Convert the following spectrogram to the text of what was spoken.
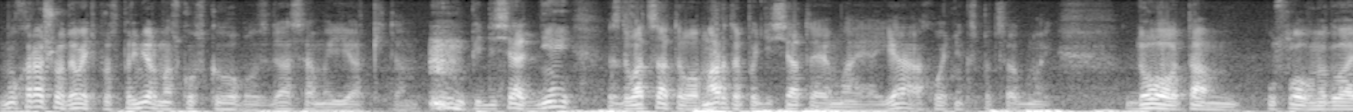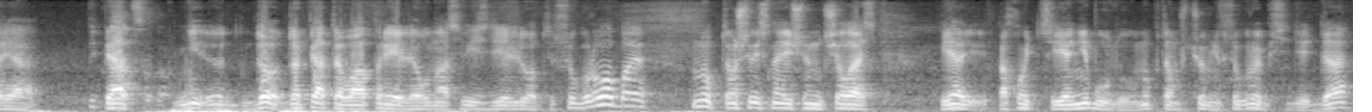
ну хорошо, давайте просто пример Московской области, да, самый яркий там. 50 дней с 20 марта по 10 мая. Я охотник с подсадной. До там, условно говоря, 5, не, до, до 5 апреля у нас везде лед и сугробы. Ну, потому что весна еще началась. Я охотиться я не буду. Ну, потому что что мне в сугробе сидеть, да?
